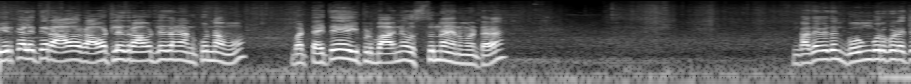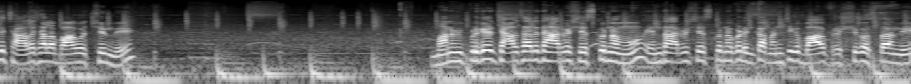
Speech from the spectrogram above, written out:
బీరకాయలు అయితే రావ రావట్లేదు రావట్లేదు అని అనుకున్నాము. బట్ అయితే ఇప్పుడు బాగానే వస్తున్నాయి అనమాట ఇంకా అదేవిధంగా గోంగూర కూడా అయితే చాలా చాలా బాగా వచ్చింది. మనం ఇప్పటికైతే చాలాసార్లు అయితే హార్వెస్ట్ చేసుకున్నాము. ఎంత హార్వెస్ట్ చేసుకున్నా కూడా ఇంకా మంచిగా బాగా ఫ్రెష్గా వస్తుంది.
